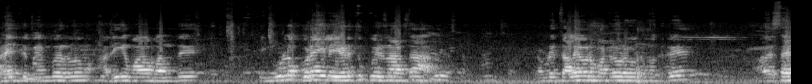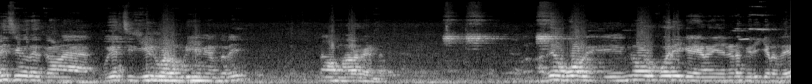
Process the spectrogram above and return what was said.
அனைத்து மெம்பர்களும் அதிகமாக வந்து இங்குள்ள குறைகளை எடுத்து போயிருந்தால்தான் நம்முடைய தலைவர் மற்றவர்கள் வந்துட்டு அதை சரி செய்வதற்கான முயற்சி ஈடுபட முடியும் என்பதை நாம் உணர வேண்டும். அதே போல் இன்னொரு கோரிக்கை என்னிடம் இருக்கிறது.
